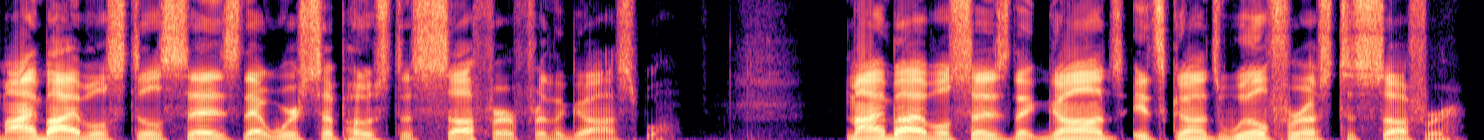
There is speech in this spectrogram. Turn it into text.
My Bible still says that we're supposed to suffer for the gospel. My Bible says that God's it's God's will for us to suffer.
